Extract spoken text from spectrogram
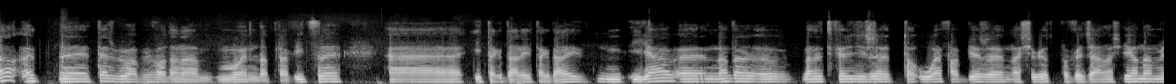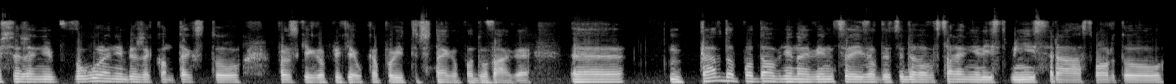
No, e, e, też byłaby woda na młyn dla prawicy e, i tak dalej, i tak dalej. Ja e, nadal e, będę twierdzić, że to UEFA bierze na siebie odpowiedzialność i ona myślę, że nie, w ogóle nie bierze kontekstu polskiego piekiełka politycznego pod uwagę. E, Prawdopodobnie najwięcej zadecydował wcale nie list ministra sportu,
